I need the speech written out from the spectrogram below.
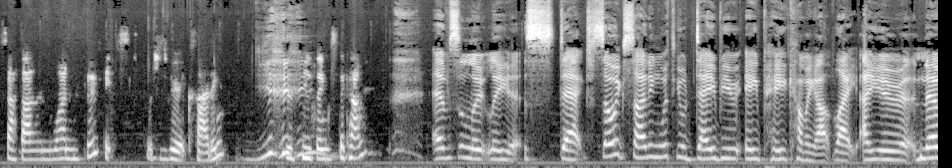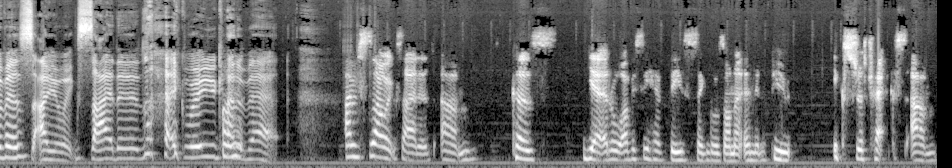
South Island One Food Fest, which is very exciting. There's a few things to come. Absolutely stacked. So exciting with your debut EP coming up. Like, are you nervous? Are you excited? Like, where are you kind Um, of at? I'm so excited because, yeah, it'll obviously have these singles on it and then a few extra tracks, um,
